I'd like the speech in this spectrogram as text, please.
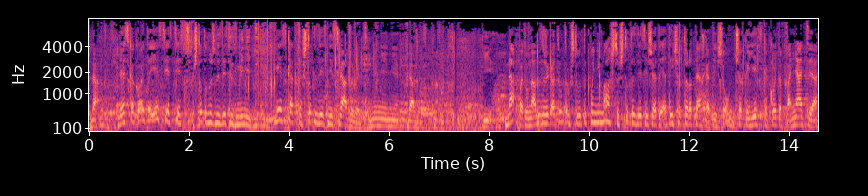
Да. Есть какое-то, есть, есть, есть. Что-то нужно здесь изменить. Есть как-то что-то здесь не связывается, не, не, не вяжется. И да, поэтому надо зажигать утром, чтобы ты понимал, что что-то здесь еще, это, это еще Торотеха, это еще у человека есть какое-то понятие,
